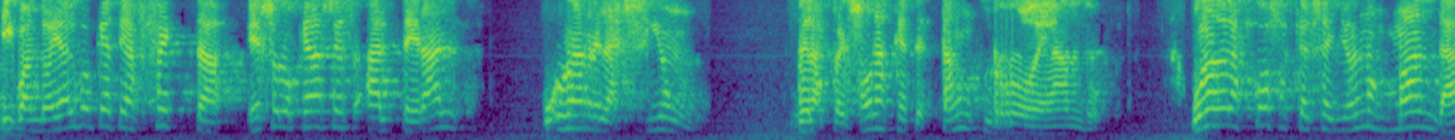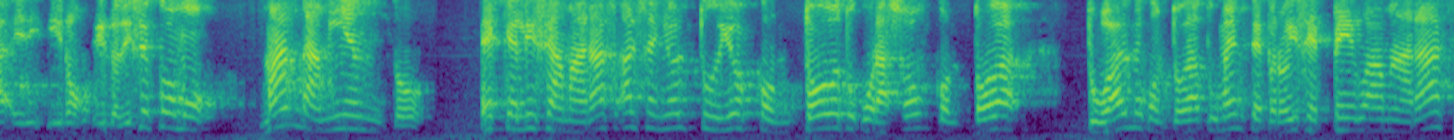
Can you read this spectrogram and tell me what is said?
Y cuando hay algo que te afecta, eso lo que hace es alterar una relación de las personas que te están rodeando. Una de las cosas que el Señor nos manda y, y, y lo dice como mandamiento es que Él dice, amarás al Señor tu Dios con todo tu corazón, con toda tu alma con toda tu mente, pero dice, pero amarás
